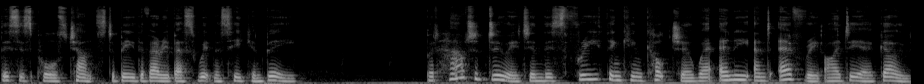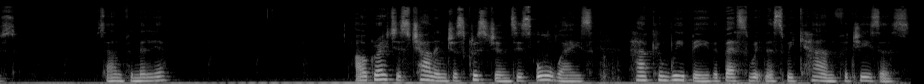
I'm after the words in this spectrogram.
This is Paul's chance to be the very best witness he can be. But how to do it in this free thinking culture where any and every idea goes? Sound familiar? Our greatest challenge as Christians is always how can we be the best witness we can for Jesus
